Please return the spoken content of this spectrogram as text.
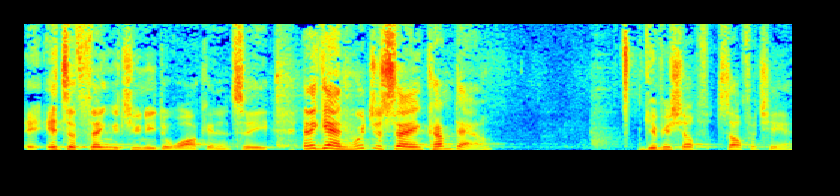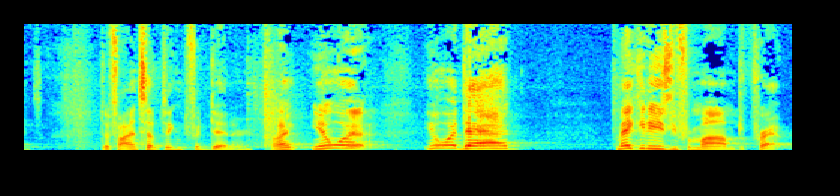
it's a thing that you need to walk in and see. And again, we're just saying, come down, give yourself self a chance to find something for dinner. Right? You know what? Yeah. You know what, Dad? Make it easy for Mom to prep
